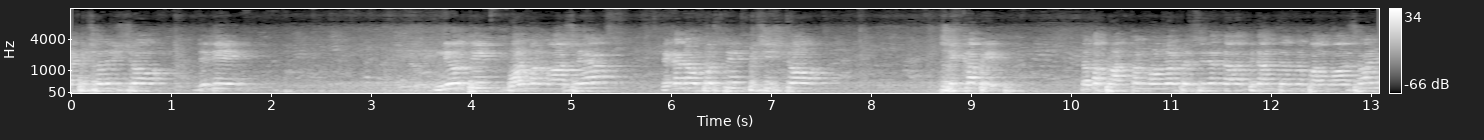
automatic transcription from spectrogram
এপি সদস্য, দিদি নিয়তি বর্মন মহাশয়া, এখানে উপস্থিত বিশিষ্ট শিক্ষাবিদ তথা প্রাক্তন মন্ডল প্রেসিডেন্ট দাদা বিধানচন্দ্র পাল মহাশয়,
